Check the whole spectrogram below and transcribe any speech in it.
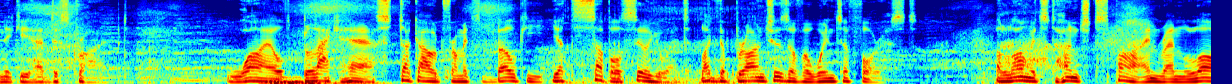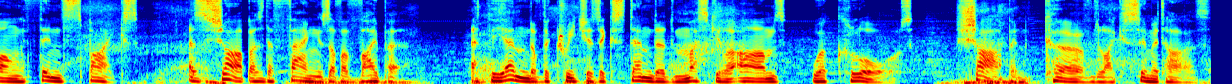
Nikki had described. Wild black hair stuck out from its bulky yet supple silhouette like the branches of a winter forest. Along its hunched spine ran long, thin spikes, as sharp as the fangs of a viper. At the end of the creature's extended muscular arms were claws, sharp and curved like scimitars.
